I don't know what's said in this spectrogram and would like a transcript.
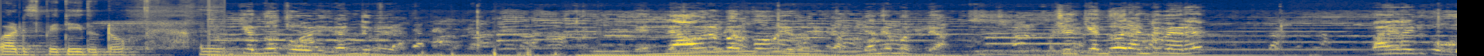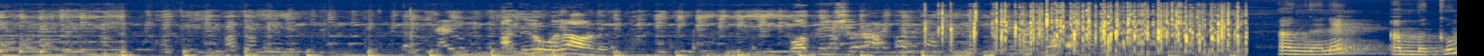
പാർട്ടിസിപ്പേറ്റ് ചെയ്തു കേട്ടോ എനിക്ക് എന്തോ തോന്നി രണ്ടുപേരും. എല്ലാവരും പെർഫോം ചെയ്തിട്ടില്ല. ഇല്ലാന്ന് ഞാൻ പറ്റില്ല പക്ഷെ എനിക്ക് എന്തോ രണ്ടുപേരെ ഭയങ്കരമായിട്ട് തോന്നി. അതിൽ ഒരാൾ അങ്ങനെ അമ്മക്കും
